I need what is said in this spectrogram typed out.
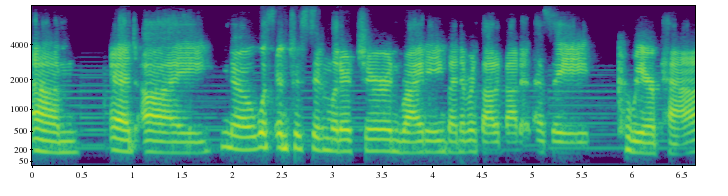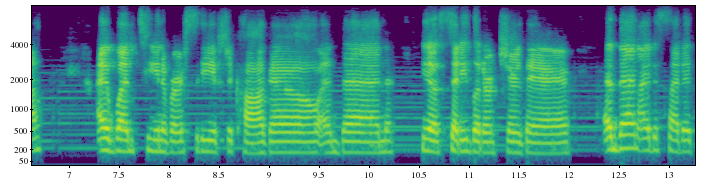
Um, and I, you know, was interested in literature and writing, but I never thought about it as a career path. I went to University of Chicago and then, you know, studied literature there. And then I decided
